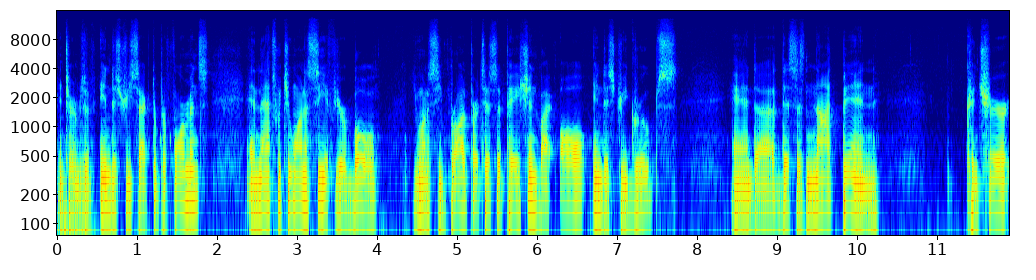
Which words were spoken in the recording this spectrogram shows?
in terms of industry sector performance, and that's what you want to see if you're a bull. You want to see broad participation by all industry groups, and uh, this has not been contra-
